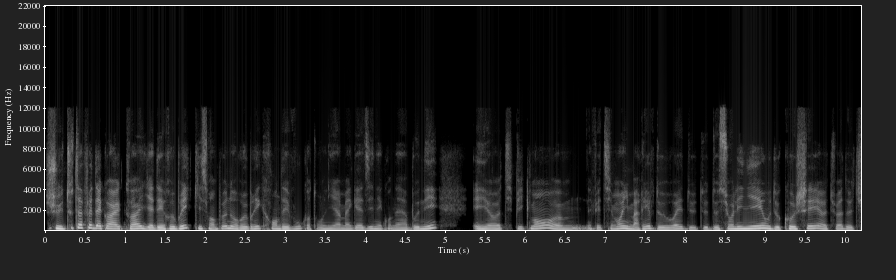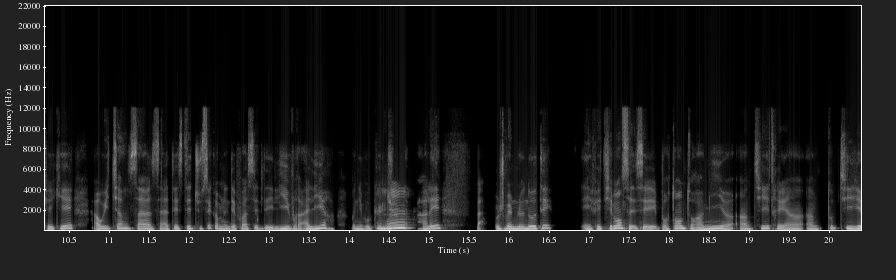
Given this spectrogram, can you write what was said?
Je suis tout à fait d'accord avec toi. Il y a des rubriques qui sont un peu nos rubriques rendez-vous quand on lit un magazine et qu'on est abonné. Et euh, typiquement, euh, effectivement, il m'arrive de, ouais, de, de, surligner ou de cocher, tu vois, de checker. Ah oui, tiens, ça, ça a testé. Tu sais, comme des fois, c'est des livres à lire au niveau culture, mmh parler. Bah, je vais me le noter. Et effectivement, c'est pourtant, tu auras mis un titre et un, un tout petit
